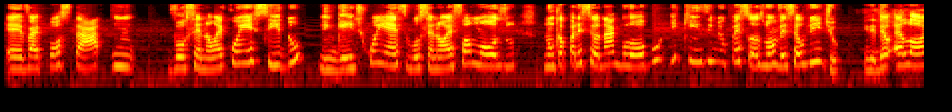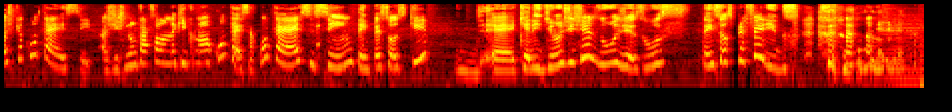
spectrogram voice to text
é, vai postar. Você não é conhecido, ninguém te conhece, você não é famoso, nunca apareceu na Globo e 15 mil pessoas vão ver seu vídeo. Entendeu? É lógico que acontece. A gente não tá falando aqui que não acontece. Acontece, sim. Tem pessoas que. É, queridinhos de Jesus. Jesus tem seus preferidos.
